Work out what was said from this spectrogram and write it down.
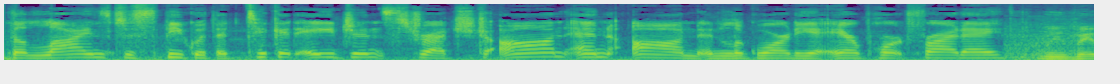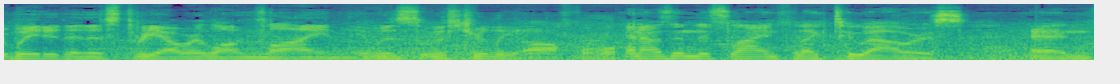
The lines to speak with a ticket agent stretched on and on in LaGuardia Airport Friday. We waited in this three-hour-long line. It was it was truly awful. And I was in this line for like two hours, and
